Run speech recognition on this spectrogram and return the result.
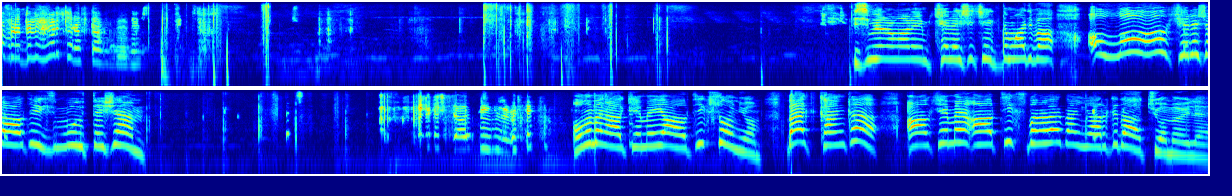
Avradını her taraftan vuruyorum. Bismillahirrahmanirrahim. Keleşi çektim hadi be. Allah! Keleş 6x muhteşem. Onu ben AKM'yi 6x oynuyorum. Bak kanka AKM 6x bana ver ben yargı dağıtıyorum öyle.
